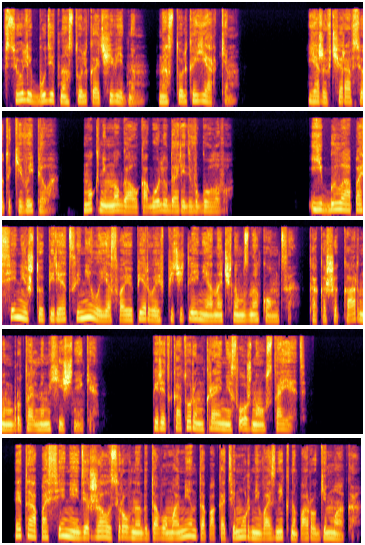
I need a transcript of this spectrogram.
все ли будет настолько очевидным, настолько ярким? Я же вчера все таки выпила, мог немного алкоголь ударить в голову. И было опасение, что переоценила я свое первое впечатление о ночном знакомце, как о шикарном брутальном хищнике, перед которым крайне сложно устоять. Это опасение держалось ровно до того момента, пока Тимур не возник на пороге мака.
